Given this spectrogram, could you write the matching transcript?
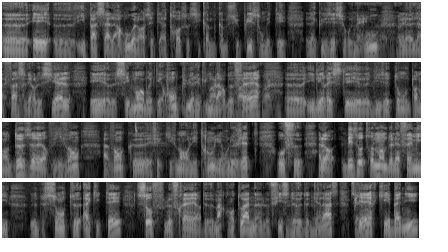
euh, et euh, il passe à la roue. Alors c'était atroce aussi comme comme supplice. On mettait l'accusé sur une roue, la, face vers le ciel, et euh, ses membres étaient rompus avec une barre de fer. il est resté, disait-on, pendant deux heures vivant avant que effectivement on l'étrangle et on le jette au feu. Alors les autres membres de la famille sont acquittés, sauf le frère de Marc-Antoine, le fils de, de mmh, mmh. Calas, Pierre, qui est banni,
